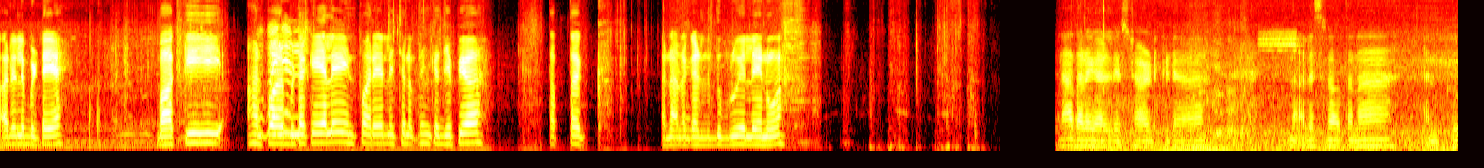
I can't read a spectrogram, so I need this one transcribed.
ಅವರೆಲ್ಲ ಬಿಟ್ಟೆಯ ಬಾಕಿ ಹನ್ಪಾರ್ ಬಿಟ್ಟಕ್ಕೆ ಎಲ್ಲ ಇನ್ಪಾರ್ ಎಲ್ಲ ಚೆನ್ನಪ್ಪ ಹಿಂಗೆ ಜಪಿಯ तब तक अना गाड़ी दुबरू ले नुआ ना तड़े गाड़ी स्टार्ट किड़ा ना ले सुनावतना अनको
